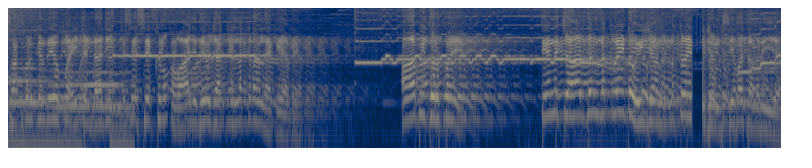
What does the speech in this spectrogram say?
ਸਤਿਗੁਰ ਕਹਿੰਦੇ ਹੋ ਭਾਈ ਝੰਡਾ ਜੀ, ਕਿਸੇ ਸਿੱਖ ਨੂੰ ਆਵਾਜ਼ ਦਿਓ, ਜਾ ਕੇ ਲੱਕੜਾਂ ਲੈ ਕੇ ਆਵੇ। ਆਪ ਹੀ ਤੁਰ ਪਏ। ਤਿੰਨ ਚਾਰ ਦਿਨ ਲੱਕੜਾਂ ਹੀ ਢੋਈ ਜਾਣ, ਲੱਕੜਾਂ ਹੀ ਢੋਈ ਜਾਣ, ਸੇਵਾ ਚੱਲ ਰਹੀ ਹੈ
